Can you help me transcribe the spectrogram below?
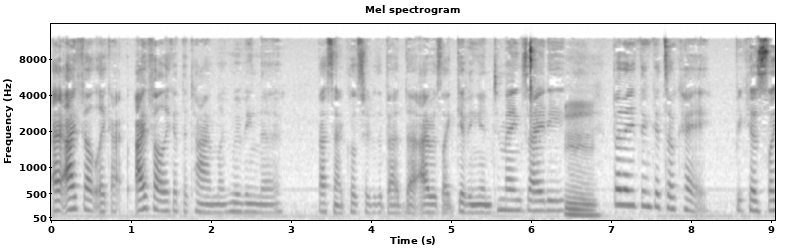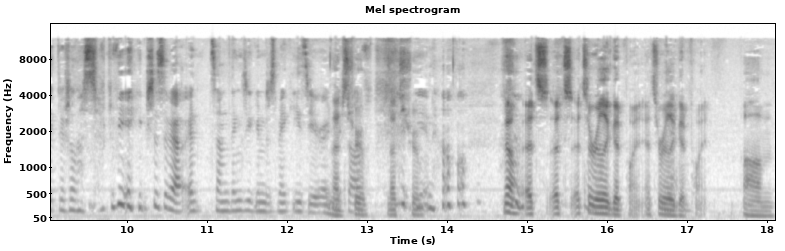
I, I felt like I, I felt like at the time like moving the bassinet closer to the bed that I was like giving in to my anxiety. Mm, But I think it's okay because like there's a lot of stuff to be anxious about and some things you can just make easier on that's yourself. true. That's true. You know. No, it's it's it's a really good point. It's a really Yeah. good point. Um,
